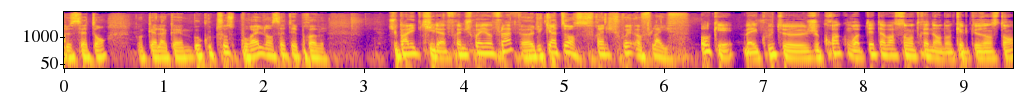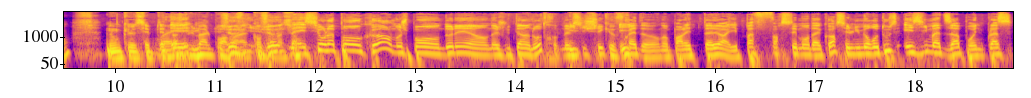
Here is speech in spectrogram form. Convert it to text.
de 7 ans, donc elle a quand même beaucoup de choses pour elle dans cette épreuve. Tu parlais de qui là? French Way of Life? Euh, du 14 French Way of Life. Ok. Bah écoute, euh, je crois qu'on va peut-être avoir son entraîneur dans quelques instants. Donc euh, c'est peut-être Ouais. pas plus mal pour Je- avoir la je- confirmation. Bah, et si on l'a pas encore, moi je peux en donner, en ajouter un autre, même Il- si je sais que Fred, on en parlait tout à l'heure, il est pas forcément d'accord. C'est le numéro 12, Ezi Mazza, pour une place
